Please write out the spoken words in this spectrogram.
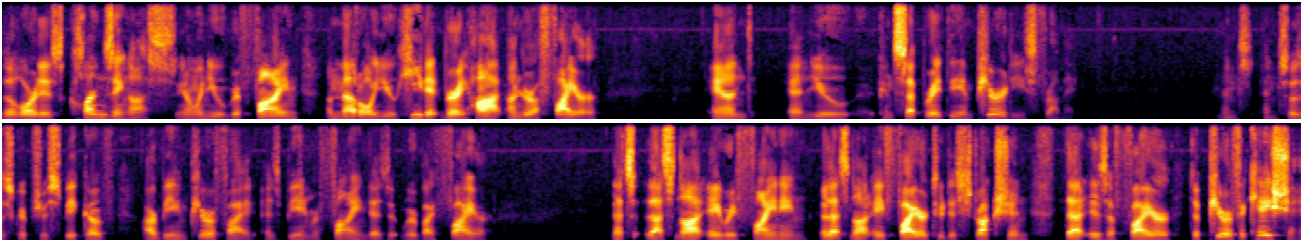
the Lord is cleansing us. You know, when you refine a metal, you heat it very hot under a fire, and and you can separate the impurities from it. And and so the scriptures speak of our being purified as being refined, as it were, by fire. That's, that's not a refining, that's not a fire to destruction. That is a fire to purification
